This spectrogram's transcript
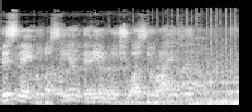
This name, Bubasiyan, the name which was derived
